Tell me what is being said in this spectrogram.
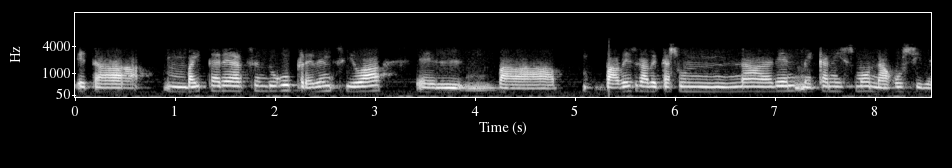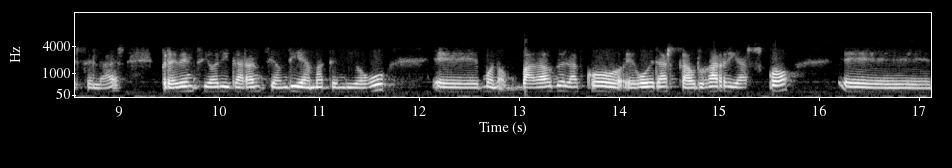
eta mm, baita ere hartzen dugu prebentzioa el, ba, babesgabetasunaren mekanismo nagusi bezala, ez? Prebentzio hori garrantzia handia ematen diogu, e, bueno, badaudelako egoera zaurgarri asko, e,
